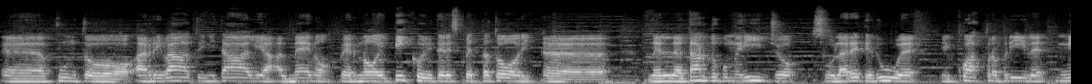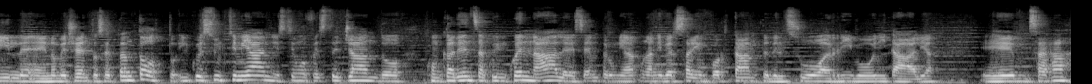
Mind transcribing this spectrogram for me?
eh, appunto arrivato in Italia, almeno per noi piccoli telespettatori, eh, nel tardo pomeriggio sulla rete 2 il 4 aprile 1978. In questi ultimi anni stiamo festeggiando con cadenza quinquennale sempre un, un anniversario importante del suo arrivo in Italia e sarà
